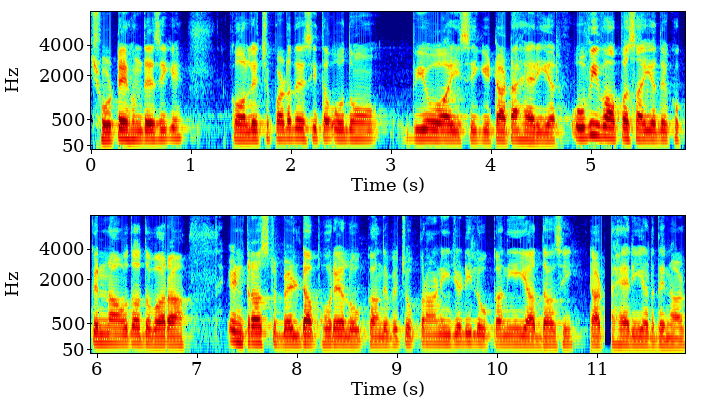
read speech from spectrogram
ਛੋਟੇ ਹੁੰਦੇ ਸੀਗੇ ਕਾਲਜ 'ਚ ਪੜ੍ਹਦੇ ਸੀ ਤਾਂ ਉਦੋਂ ਵੀ ਉਹ ਆਈ ਸੀਗੀ ਟਾਟਾ ਹੈਰੀਅਰ ਉਹ ਵੀ ਵਾਪਸ ਆਈ ਆ। ਦੇਖੋ ਕਿੰਨਾ ਉਹਦਾ ਦੁਬਾਰਾ ਇੰਟਰਸਟ ਬਿਲਡ ਅਪ ਹੋ ਰਿਹਾ ਲੋਕਾਂ ਦੇ ਵਿੱਚ। ਉਹ ਪੁਰਾਣੀ ਜਿਹੜੀ ਲੋਕਾਂ ਦੀਆਂ ਯਾਦਾਂ ਸੀ ਟਾਟਾ ਹੈਰੀਅਰ ਦੇ ਨਾਲ,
